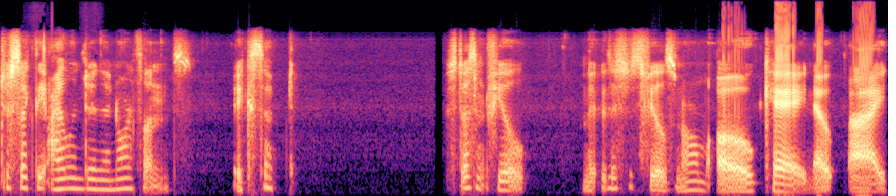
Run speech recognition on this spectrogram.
Just like the island in the Northlands. Except this doesn't feel this just feels normal. Okay, nope. I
